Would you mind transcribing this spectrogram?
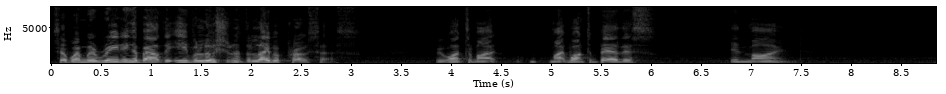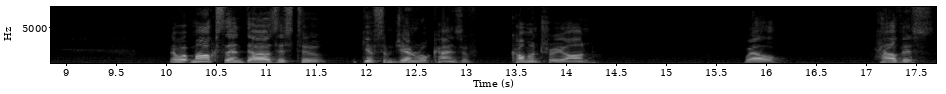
So when we're reading about the evolution of the labour process, we want to, might, might want to bear this in mind. Now what Marx then does is to give some general kinds of commentary on, well, how this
